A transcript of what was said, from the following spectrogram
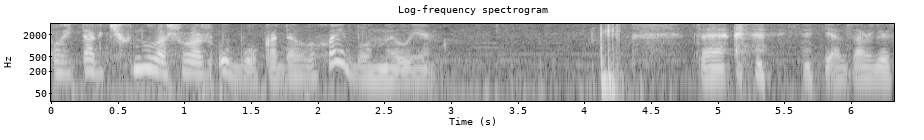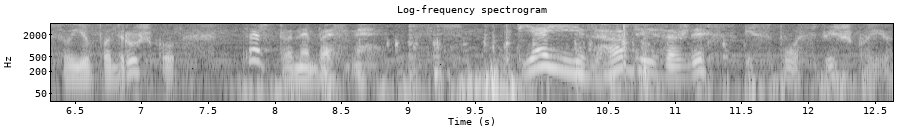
Ой, так чхнула, що аж у бока дало. Хай Бог милує. Це я завжди свою подружку, царство небесне. От я її згадую завжди із поспішкою.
